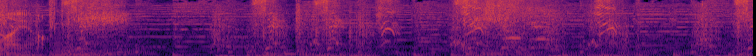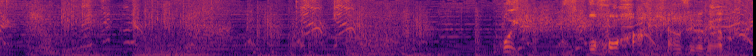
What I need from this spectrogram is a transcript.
うなんや。ほい。おおキャンセルが出なかった。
